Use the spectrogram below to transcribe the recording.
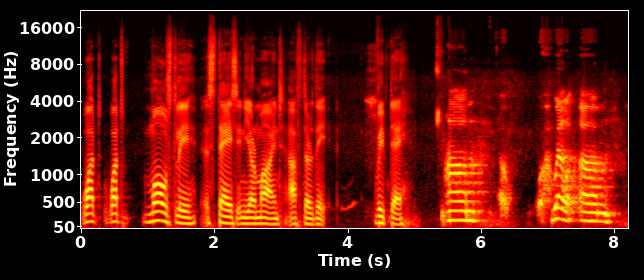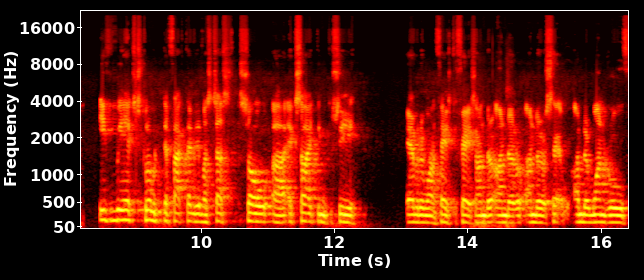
what, what mostly stays in your mind after the VIP day? Um, well, um, if we exclude the fact that it was just so uh, exciting to see everyone face to face under under under under one roof.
